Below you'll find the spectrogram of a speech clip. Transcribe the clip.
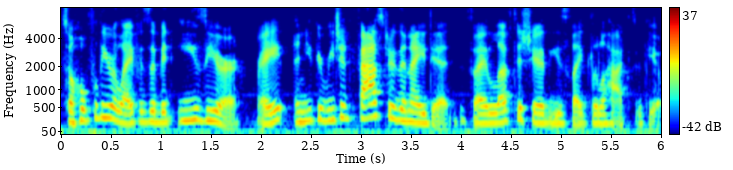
So hopefully your life is a bit easier, right? And you can reach it faster than I did. So I love to share these like little hacks with you.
